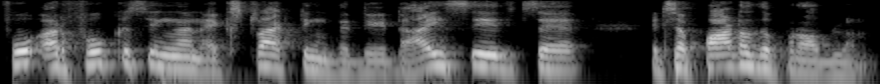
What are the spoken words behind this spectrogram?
fo- are focusing on extracting the data. I say it's a it's a part of the problem.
